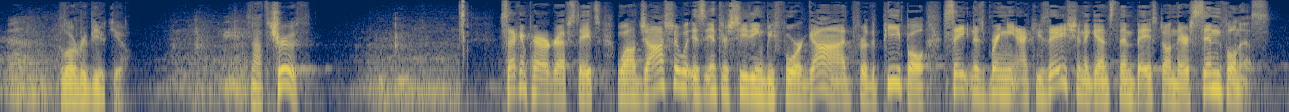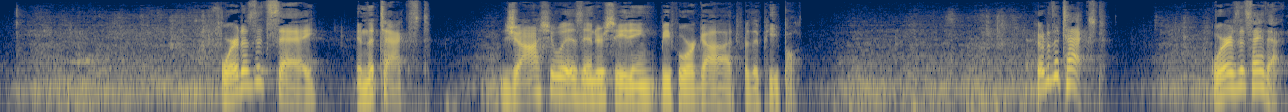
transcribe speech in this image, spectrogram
Amen. The Lord rebuke you. It's not the truth. Second paragraph states, while Joshua is interceding before God for the people, Satan is bringing accusation against them based on their sinfulness. Where does it say in the text, Joshua is interceding before God for the people? Go to the text. Where does it say that?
